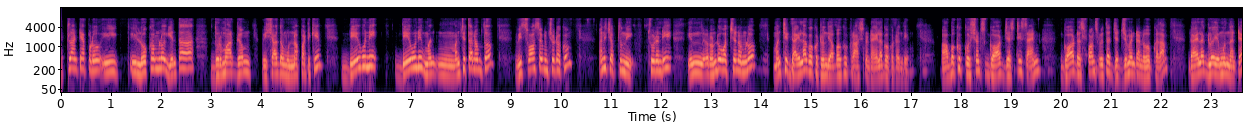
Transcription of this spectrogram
ఎట్లా అంటే అప్పుడు ఈ ఈ లోకంలో ఎంత దుర్మార్గం విషాదం ఉన్నప్పటికీ దేవుని దేవుని మంచితనంతో విశ్వాసంచుటకు అని చెప్తుంది. చూడండి రెండో వచనంలో మంచి డైలాగ్ ఒకటి ఉంది. అబ్బకు రాసిన డైలాగ్ ఒకటి ఉంది. Habakkuk questions God justice and God response with a judgment and hope కదా. డైలాగ్లో ఏముందంటే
